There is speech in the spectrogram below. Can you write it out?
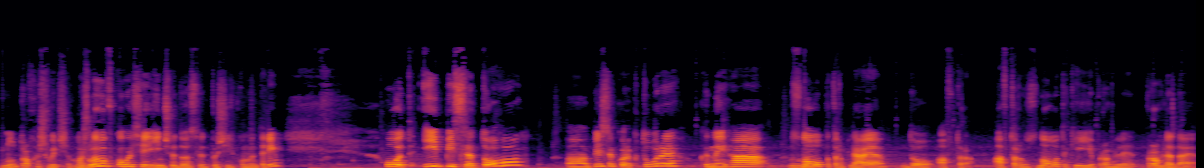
ну трохи швидше. Можливо, в когось є інший досвід, пишіть в коментарі. От, і після того, е, після коректури, книга знову потрапляє до автора. Автор знову таки її прогля- проглядає.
